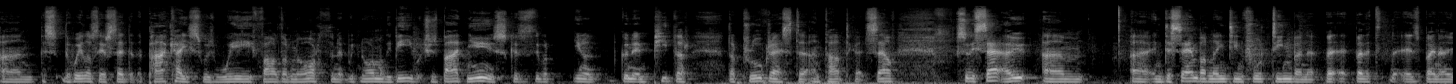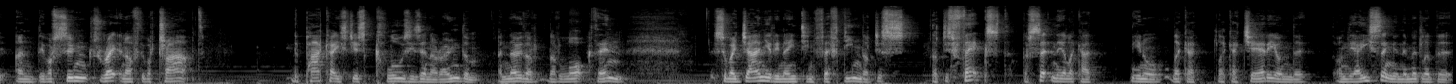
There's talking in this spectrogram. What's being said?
and the, the whalers there said that the pack ice was way farther north than it would normally be, which was bad news because they were, you know, going to impede their, their progress to Antarctica itself. So they set out um, uh, in December 1914, by, by, by the, it is by now, and they were soon, right enough, they were trapped. The pack ice just closes in around them, and now they're they're locked in. So by January 1915, they're just they're just fixed. They're sitting there like a you know like a like a cherry on the on the icing in the middle of the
